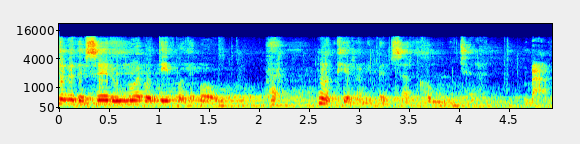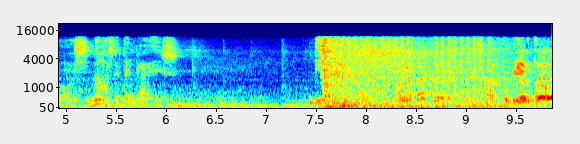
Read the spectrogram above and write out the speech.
Debe de ser un nuevo tipo de bomb. Ja, No quiero ni pensar cómo lucharán. Vamos, no os detengáis. Bien. ¡Al ataque! A cubierto.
